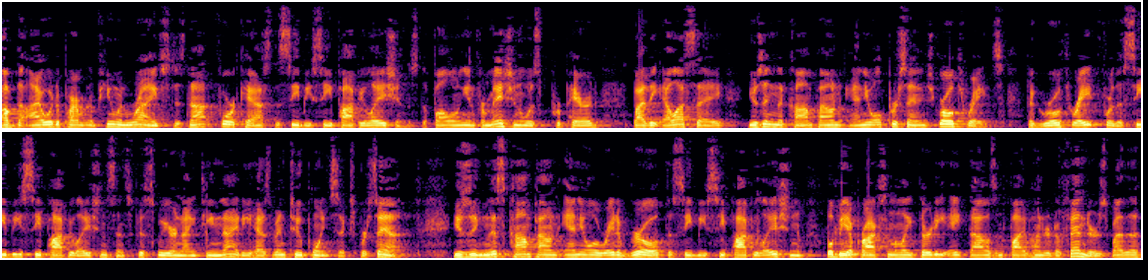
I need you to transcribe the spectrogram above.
of the Iowa Department of Human Rights does not forecast the CBC populations. The following information was prepared by the LSA using the compound annual percentage growth rates. The growth rate for the CBC population since fiscal year 1990 has been 2.6%. Using this compound annual rate of growth, the CBC population will be approximately 38,500 offenders by the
